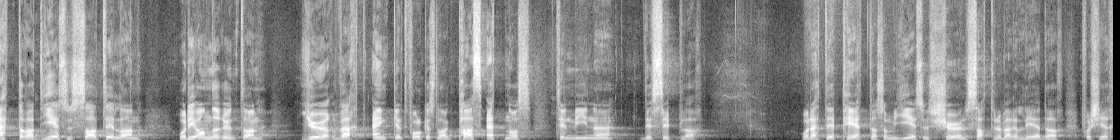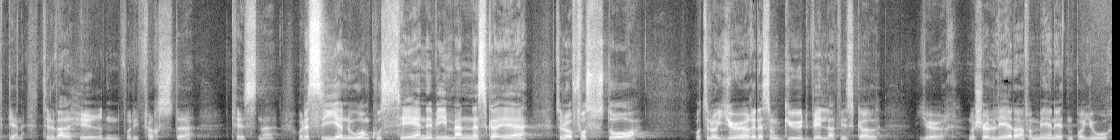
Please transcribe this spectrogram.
etter at Jesus sa til han og de andre rundt han, gjør hvert enkelt folkeslag, pass etnos, til mine disipler. Og dette er Peter, som Jesus sjøl satt til å være leder for kirken, til å være hyrden for de første kristne. Og Det sier noe om hvor sene vi mennesker er til å forstå og til å gjøre det som Gud vil at vi skal gjøre. Når sjøl lederen for menigheten på jord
